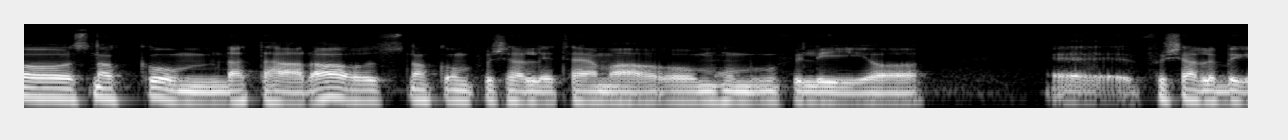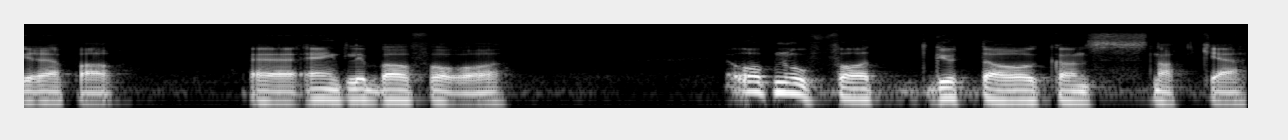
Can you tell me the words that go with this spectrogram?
og snakke om dette her, da, og snakke om forskjellige temaer, om homofili og eh, forskjellige begreper. Eh, egentlig bare for å åpne opp for at gutter òg kan snakke.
